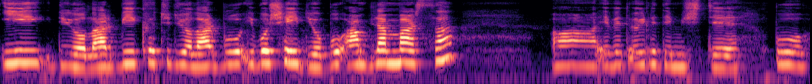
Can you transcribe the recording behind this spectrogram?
iyi diyorlar, bir kötü diyorlar. Bu İbo şey diyor, bu amblem varsa Aa evet öyle demişti. Bu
